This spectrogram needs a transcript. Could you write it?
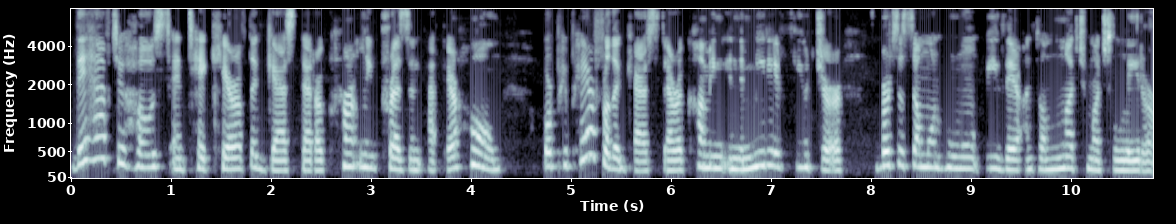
They have to host and take care of the guests that are currently present at their home or prepare for the guests that are coming in the immediate future versus someone who won't be there until much, much later.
